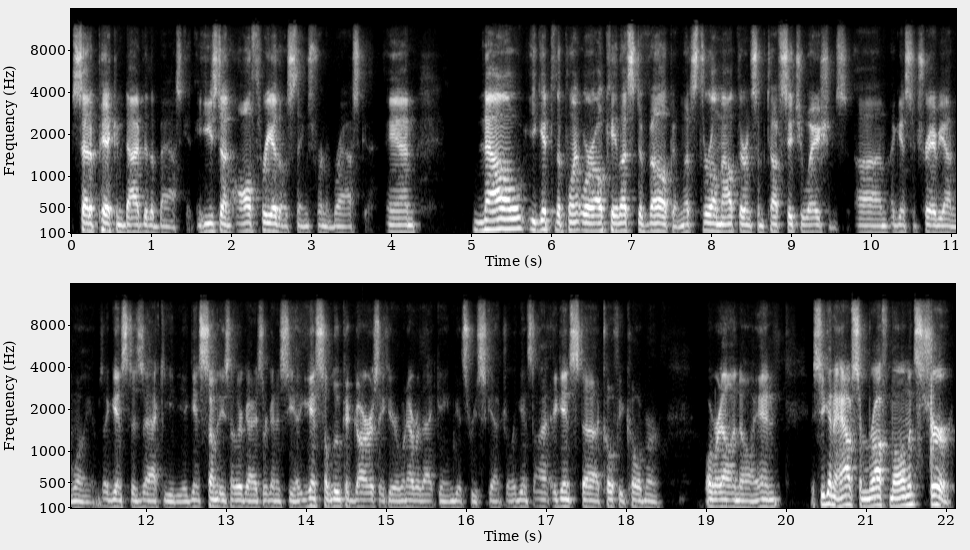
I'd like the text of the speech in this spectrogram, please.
set a pick and dive to the basket? He's done all three of those things for Nebraska. And now you get to the point where okay, let's develop him. Let's throw him out there in some tough situations um, against a Trevion Williams, against a Zach Edey, against some of these other guys they're going to see, against a Luka Garza here whenever that game gets rescheduled, against uh, against uh, Kofi Cockburn over at Illinois. And is he going to have some rough moments? Sure,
